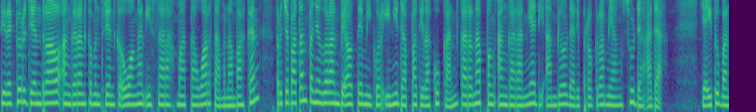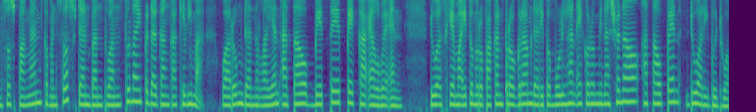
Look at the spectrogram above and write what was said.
Direktur Jenderal Anggaran Kementerian Keuangan Isa Rahmatawarta menambahkan, percepatan penyaluran BLT Migor ini dapat dilakukan karena penganggarannya diambil dari program yang sudah ada yaitu Bansos Pangan, Kemensos, dan Bantuan Tunai Pedagang Kaki Lima, Warung dan Nelayan atau BTPKLWN. Dua skema itu merupakan program dari Pemulihan Ekonomi Nasional atau PEN 2022.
